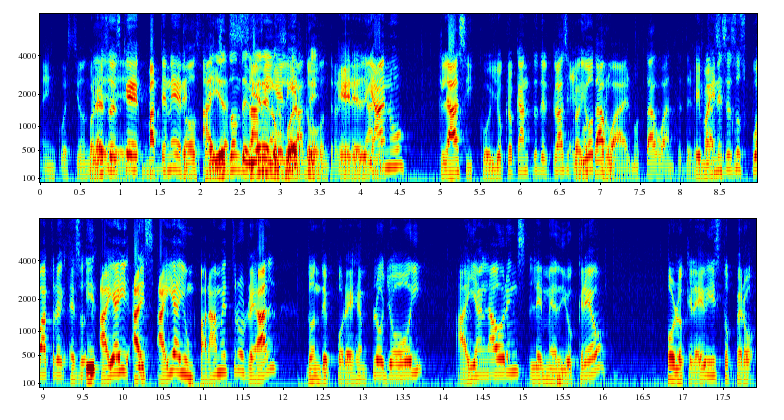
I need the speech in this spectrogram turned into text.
en cuestión Por de eso es que va a tener- Ahí es donde San viene lo Miguelito, fuerte. Contra el Herediano, clásico. Y yo creo que antes del clásico El hay Motagua, otro. el Motagua antes del Imagínense clásico. esos cuatro. esos- Y- ahí, hay, ahí, ahí hay un parámetro real donde, por ejemplo, yo hoy a Ian Lawrence le medio creo por lo que le he visto, pero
